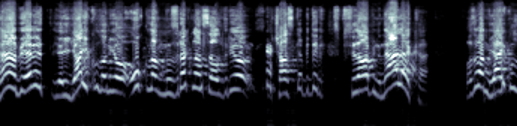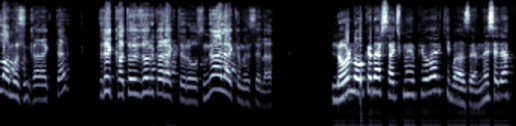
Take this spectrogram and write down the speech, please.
Ha abi evet ya- yay kullanıyor, okla, mızrakla saldırıyor. Çaska bir de silah biniyor. Ne alaka? O zaman yay kullanmasın karakter. Direkt katalizör karakteri olsun. Ne alaka mesela? Lore'la o kadar saçma yapıyorlar ki bazen. Mesela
